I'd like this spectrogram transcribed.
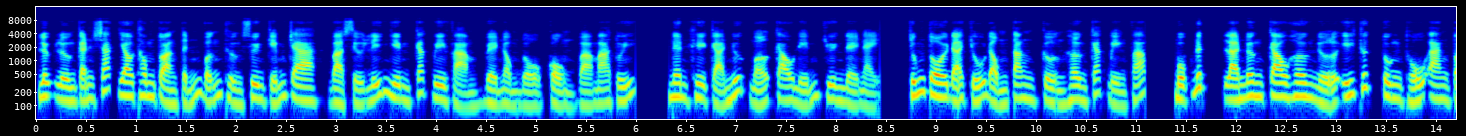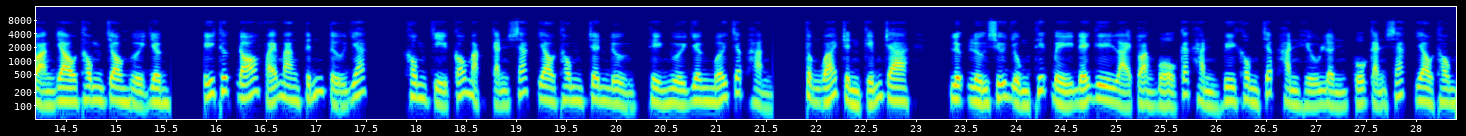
lực lượng cảnh sát giao thông toàn tỉnh vẫn thường xuyên kiểm tra và xử lý nghiêm các vi phạm về nồng độ cồn và ma túy, nên khi cả nước mở cao điểm chuyên đề này, chúng tôi đã chủ động tăng cường hơn các biện pháp, mục đích là nâng cao hơn nữa ý thức tuân thủ an toàn giao thông cho người dân. Ý thức đó phải mang tính tự giác, không chỉ có mặt cảnh sát giao thông trên đường thì người dân mới chấp hành. Trong quá trình kiểm tra, lực lượng sử dụng thiết bị để ghi lại toàn bộ các hành vi không chấp hành hiệu lệnh của cảnh sát giao thông,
